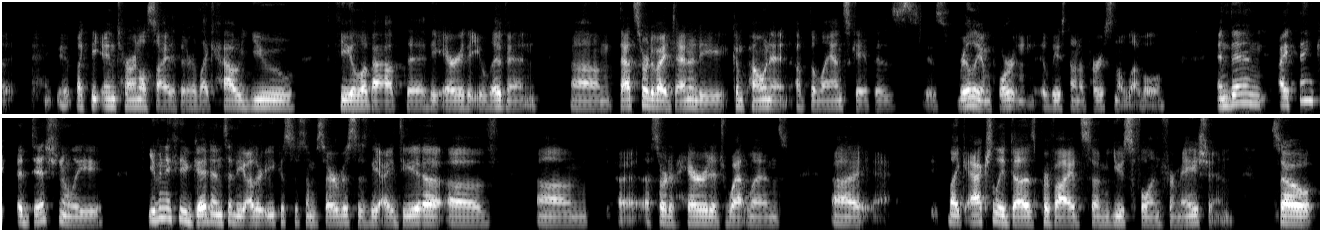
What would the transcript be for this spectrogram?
like the internal side of it, or like how you feel about the the area that you live in, um, that sort of identity component of the landscape is is really important, at least on a personal level. And then I think additionally, even if you get into the other ecosystem services, the idea of um, a, a, sort of heritage wetlands, uh, like actually does provide some useful information. So,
